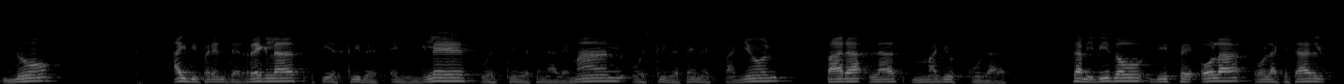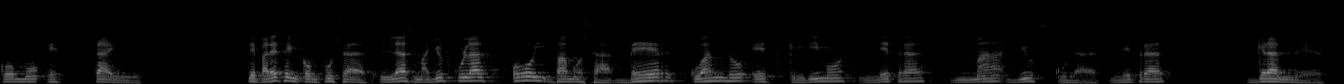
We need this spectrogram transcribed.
no, hay diferentes reglas si escribes en inglés o escribes en alemán o escribes en español para las mayúsculas. Sammy Biddle dice hola, hola, ¿qué tal? ¿Cómo estáis? ¿Te parecen confusas las mayúsculas? Hoy vamos a ver cuándo escribimos letras mayúsculas, letras grandes,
